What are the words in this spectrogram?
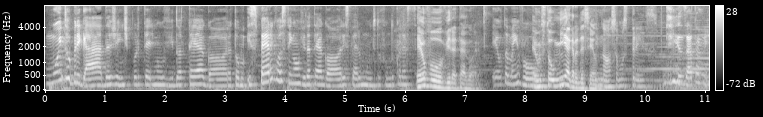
Muito obrigada, gente, por terem ouvido até agora. Tô- Espero que vocês tenham ouvido até agora. Espero muito do fundo do coração. Eu vou ouvir até agora. Eu também vou. Eu estou me E agradecendo. nós somos três. Exatamente.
